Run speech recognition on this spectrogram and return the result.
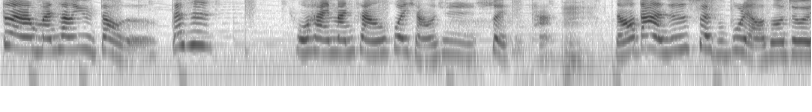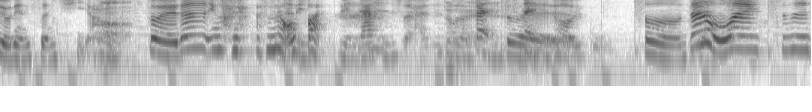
对啊，蛮常遇到的，但是我还蛮常会想要去说服他。嗯。然后当然就是说服不了的时候，就会有点生气啊。嗯。对，但是因为他是老板，人家薪水还是对，但你内心会有一股。嗯，但是我会就是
